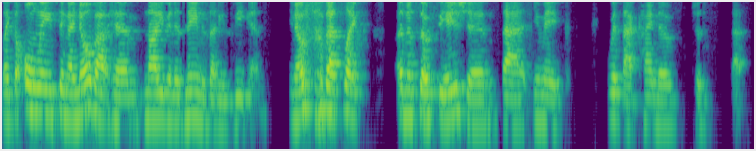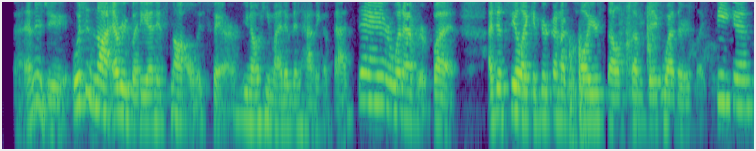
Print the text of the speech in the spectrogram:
like, the only thing I know about him, not even his name, is that he's vegan, you know? So that's like an association that you make with that kind of just energy, which is not everybody and it's not always fair. You know, he might have been having a bad day or whatever, but I just feel like if you're going to call yourself something, whether it's like vegan,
